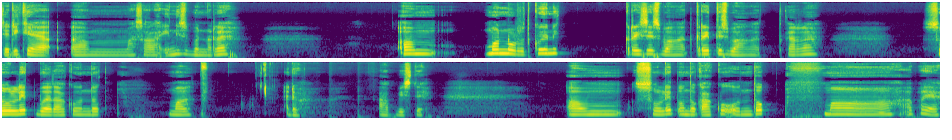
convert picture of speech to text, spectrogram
Jadi kayak um, masalah ini sebenarnya um, menurutku ini krisis banget, kritis banget, karena sulit buat aku untuk me aduh habis deh. Um, sulit untuk aku untuk me apa ya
